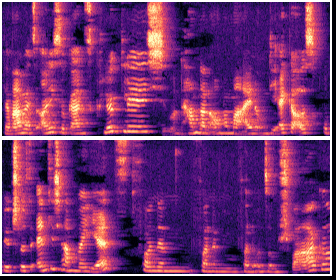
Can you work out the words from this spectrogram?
Da waren wir jetzt auch nicht so ganz glücklich und haben dann auch nochmal eine um die Ecke ausprobiert. Schlussendlich haben wir jetzt von, einem, von, einem, von unserem Schwager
